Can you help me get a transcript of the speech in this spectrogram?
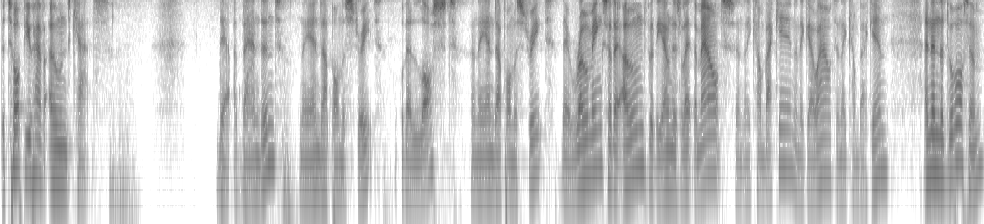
The top you have owned cats. They're abandoned, they end up on the street or they're lost and they end up on the street. They're roaming, so they're owned, but the owners let them out and they come back in and they go out and they come back in. And then the bottom,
